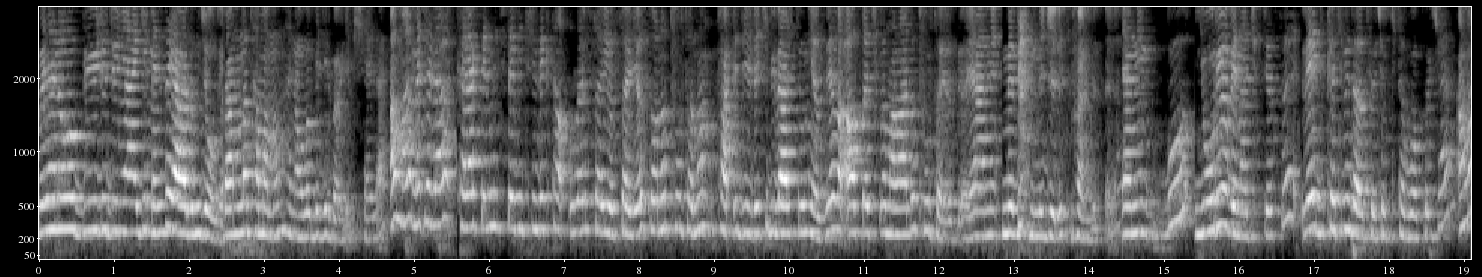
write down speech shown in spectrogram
Böyle hani o büyülü dünyaya girmenize yardımcı oluyor. Ben buna tamamım. Hani olabilir böyle bir şeyler. Ama mesela karakterimiz işte vitrindeki tatlıları sayıyor sayıyor. Sonra turtanın farklı dildeki bir versiyonu yazıyor ve altta açıklamalarda turta yazıyor. Yani neden ne gerek var mesela? Yani bu yoruyor beni açıkçası ve dikkatimi dağıtıyor çok kitabı okurken. Ama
